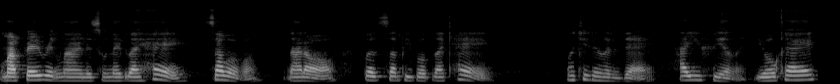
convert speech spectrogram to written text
my favorite line is when they be like, "Hey," some of them, not all, but some people be like, "Hey, what you doing today? How you feeling? You okay?"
